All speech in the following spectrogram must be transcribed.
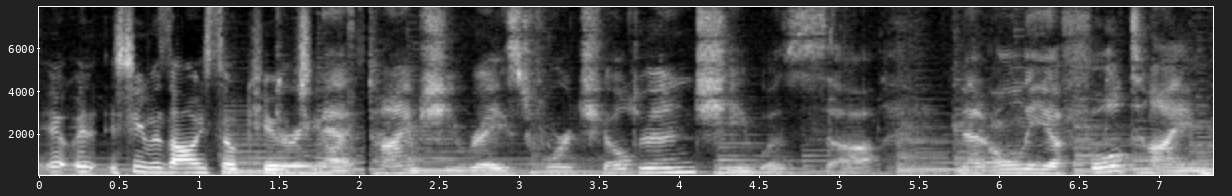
it, it- she was always so cute. During that time, she raised four children. She was uh, not only a full time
